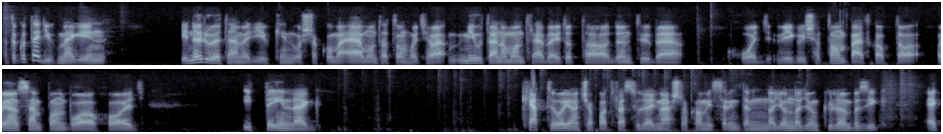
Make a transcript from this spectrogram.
Hát akkor tegyük meg, én, én örültem egyébként, most akkor már elmondhatom, hogyha miután a Montreal bejutott a döntőbe, hogy végül is a tampát kapta, olyan szempontból, hogy itt tényleg kettő olyan csapat feszül egymásnak, ami szerintem nagyon-nagyon különbözik. Egy,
